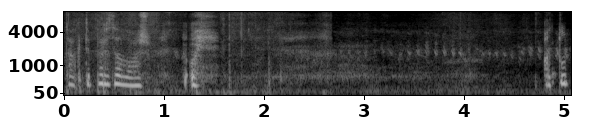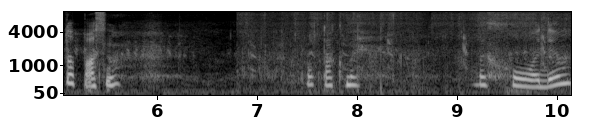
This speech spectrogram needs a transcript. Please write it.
Так, тепер залажу. Ой. А тут опасно. Отак ми виходимо.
